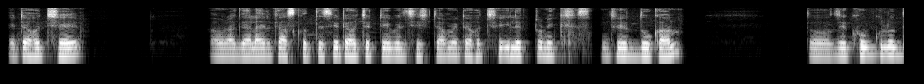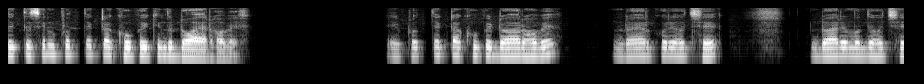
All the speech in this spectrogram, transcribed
এটা হচ্ছে আমরা গ্যালারির কাজ করতেছি, এটা হচ্ছে টেবিল সিস্টেম, এটা হচ্ছে ইলেকট্রনিক যে দোকান। তো যে খোপগুলো দেখতেছেন, প্রত্যেকটা খোপে কিন্তু ডয়ার হবে। এই প্রত্যেকটা খোপে ডয়ার হবে। ডয়ার করে হচ্ছে ডয়ারের মধ্যে হচ্ছে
